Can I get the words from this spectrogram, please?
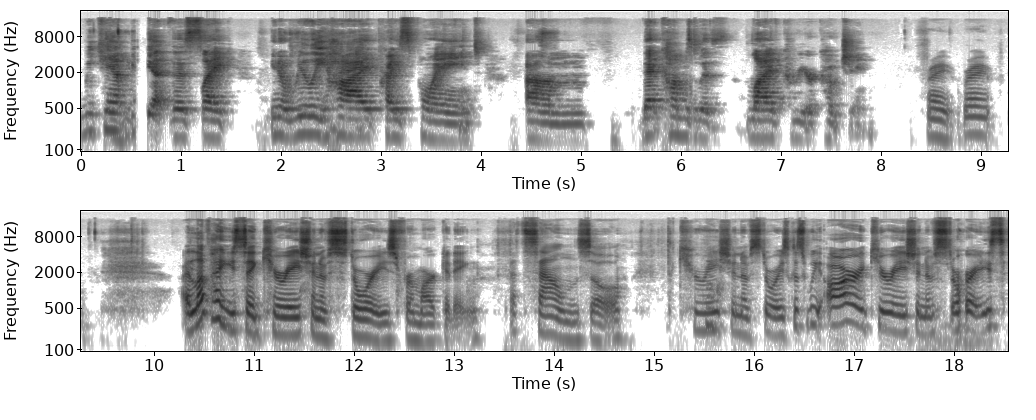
We can't be at this, like, you know, really high price point um, that comes with live career coaching. Right, right. I love how you said curation of stories for marketing. That sounds so curation of stories because we are a curation of stories.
